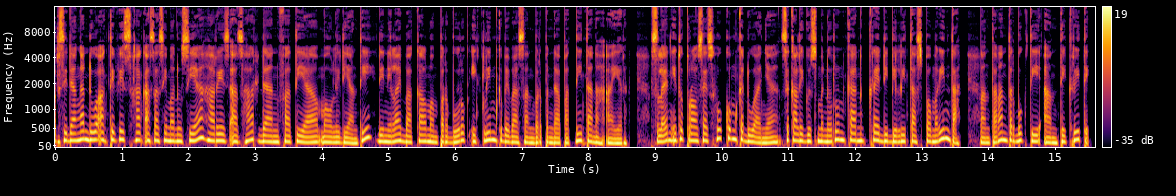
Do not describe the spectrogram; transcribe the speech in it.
Persidangan dua aktivis hak asasi manusia Haris Azhar dan Fatia Maulidianti dinilai bakal memperburuk iklim kebebasan berpendapat di tanah air. Selain itu proses hukum keduanya sekaligus menurunkan kredibilitas pemerintah lantaran terbukti anti kritik.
